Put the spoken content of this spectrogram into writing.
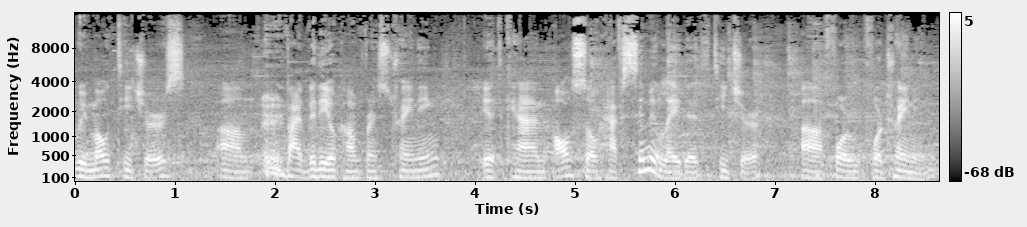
remote teachers um, by video conference training. It can also have simulated teacher uh, for, for training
